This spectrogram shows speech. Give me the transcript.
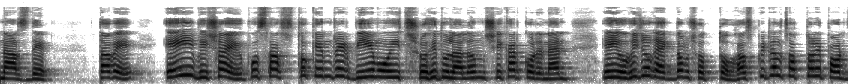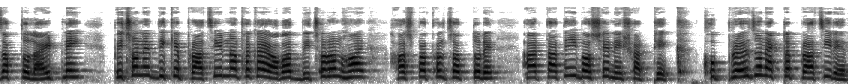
নার্সদের। তবে এই বিষয়ে উপস্বাস্থ্য কেন্দ্রের বিএমওইচ শহীদুল আলম স্বীকার করে নেন, এই অভিযোগ একদম সত্য। হসপিটাল চত্বরে পর্যাপ্ত লাইট নেই। পেছনের দিকে প্রাচীর না থাকায় অবাধ বিচরণ হয় হাসপাতাল চত্বরে। আর তাতেই বসে নেশার ঠেক। খুব প্রয়োজন একটা প্রাচীরের,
